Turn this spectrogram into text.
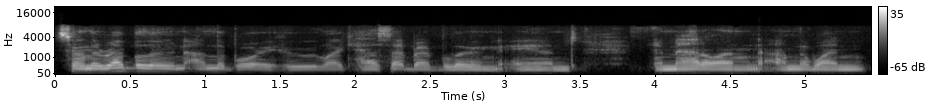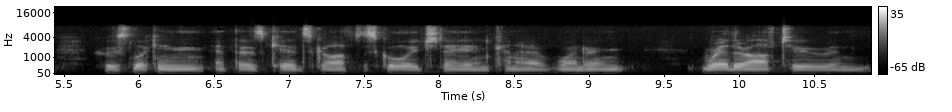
So in the red balloon, I'm the boy who like has that red balloon and in Madeline, I'm the one who's looking at those kids go off to school each day and kind of wondering where they're off to and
